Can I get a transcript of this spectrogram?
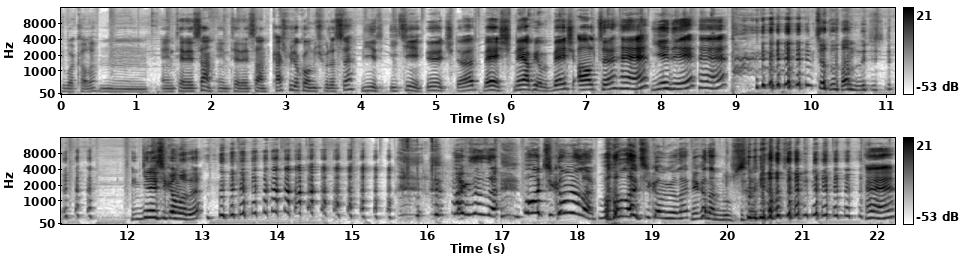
Dur bakalım. Hmm, enteresan. Enteresan. Kaç blok olmuş burası? 1, 2, 3, 4, 5. Ne yapıyor bu? 5, 6, he, 7, he. Çatıdan düştü. Yine çıkamadı. Aa çıkamıyorlar. Vallahi çıkamıyorlar. Ne kadar noobsun ya sen. he.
